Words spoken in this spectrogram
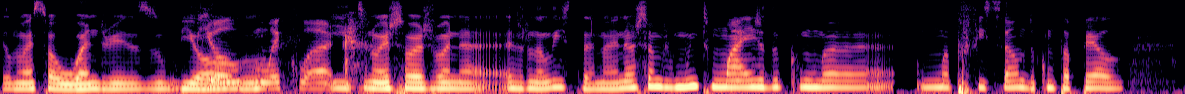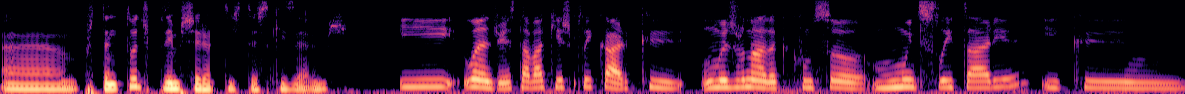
ele não é só o Andres, o biólogo, molecular. e tu não és só a Joana, a jornalista, não é? Nós somos muito mais do que uma, uma profissão, do que um papel, Ah, portanto todos podemos ser artistas se quisermos. E o Andrew estava aqui a explicar que uma jornada que começou muito solitária e que hum,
